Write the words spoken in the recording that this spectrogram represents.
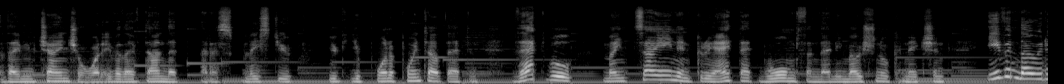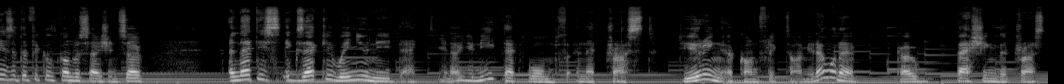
them change or whatever they've done that, that has blessed you. You you want to point out that and that will maintain and create that warmth and that emotional connection, even though it is a difficult conversation. So and that is exactly when you need that. You know, you need that warmth and that trust during a conflict time. You don't want to go bashing the trust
